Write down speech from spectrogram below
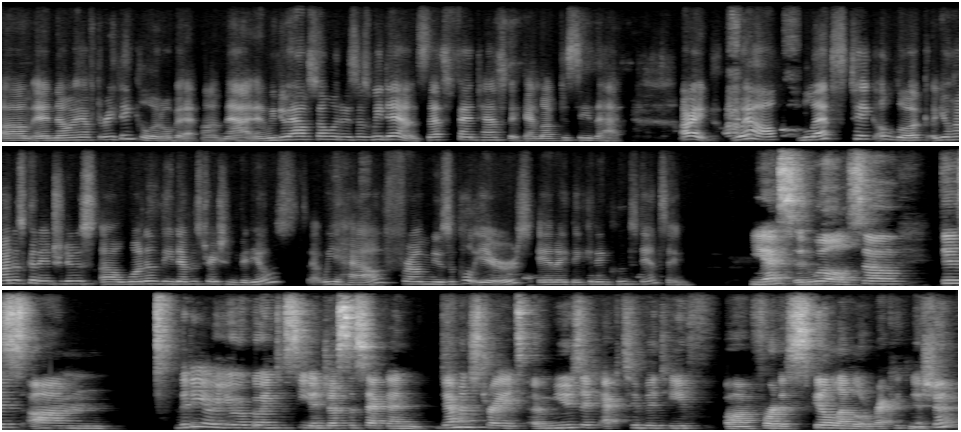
Um, and now I have to rethink a little bit on that. And we do have someone who says we dance. That's fantastic. I love to see that. All right, well, let's take a look. Johanna's going to introduce uh, one of the demonstration videos that we have from Musical Ears, and I think it includes dancing. Yes, it will. So this um, video you're going to see in just a second demonstrates a music activity uh, for the skill level recognition.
